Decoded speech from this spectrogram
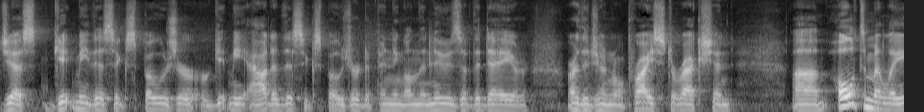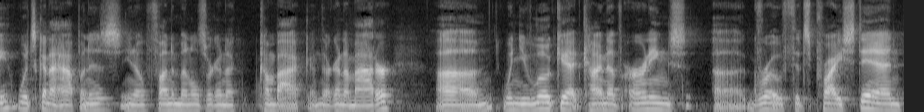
just get me this exposure or get me out of this exposure, depending on the news of the day or or the general price direction. Um, ultimately, what's going to happen is you know fundamentals are going to come back and they're going to matter. Um, when you look at kind of earnings uh, growth that's priced in,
